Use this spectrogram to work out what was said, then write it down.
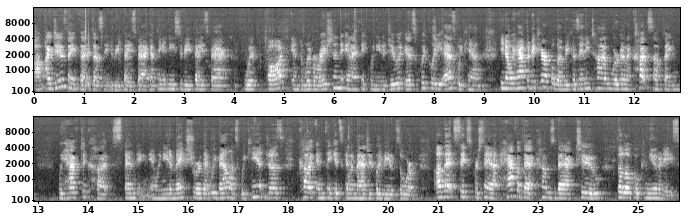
Um, I do think that it does need to be phased back. I think it needs to be phased back with thought and deliberation, and I think we need to do it as quickly as we can. You know, we have to be careful though, because anytime we're going to cut something, we have to cut spending, and we need to make sure that we balance. We can't just cut and think it's going to magically be absorbed. Of that 6%, half of that comes back to the local communities.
